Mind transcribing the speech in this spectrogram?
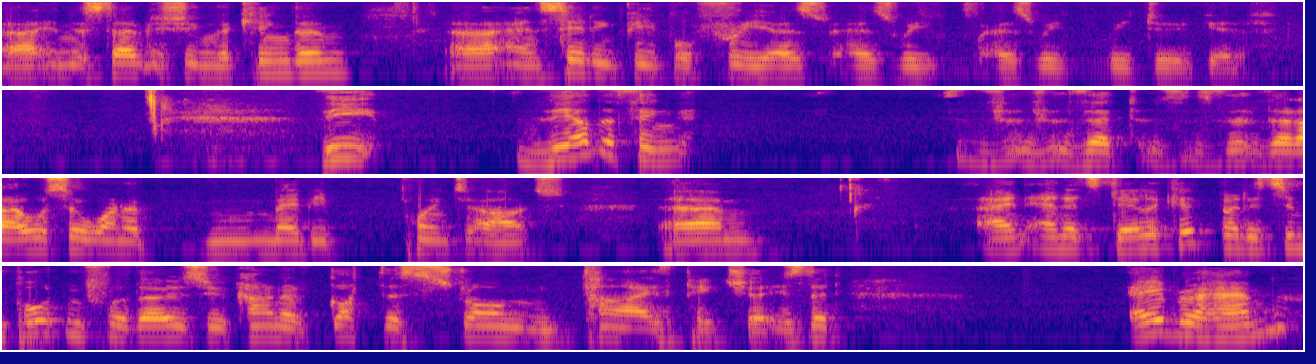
uh, in establishing the kingdom uh, and setting people free as, as, we, as we, we do give. The, the other thing that, that I also want to maybe point out, um, and, and it's delicate, but it's important for those who kind of got this strong tithe picture, is that Abraham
